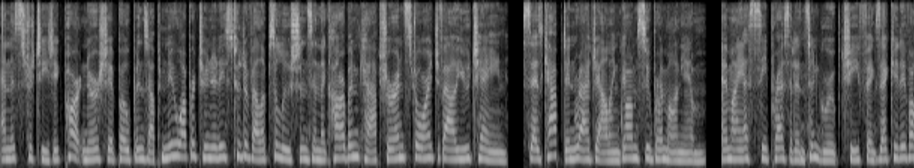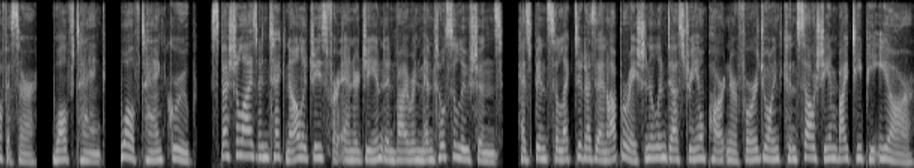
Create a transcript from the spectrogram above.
and this strategic partnership opens up new opportunities to develop solutions in the carbon capture and storage value chain, says Captain Rajalingam Subramaniam, MISC President and Group Chief Executive Officer, Wolftank. Wolf Tank Group, specialized in technologies for energy and environmental solutions, has been selected as an operational industrial partner for a joint consortium by TPER,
